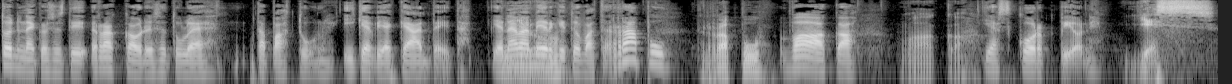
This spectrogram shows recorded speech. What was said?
todennäköisesti rakkaudessa tulee tapahtuun ikäviä käänteitä. Ja nämä Joo. merkit ovat rapu, Rapu, vaaka vaaka. ja skorpioni. Yes.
